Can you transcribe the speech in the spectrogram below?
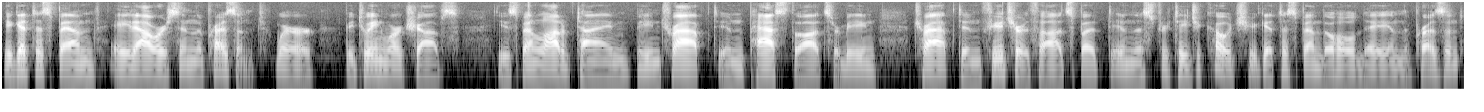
you get to spend eight hours in the present, where between workshops, you spend a lot of time being trapped in past thoughts or being trapped in future thoughts, but in the strategic coach, you get to spend the whole day in the present.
